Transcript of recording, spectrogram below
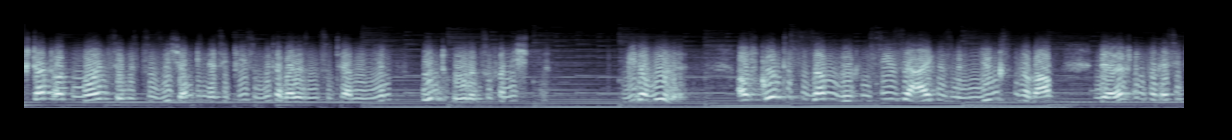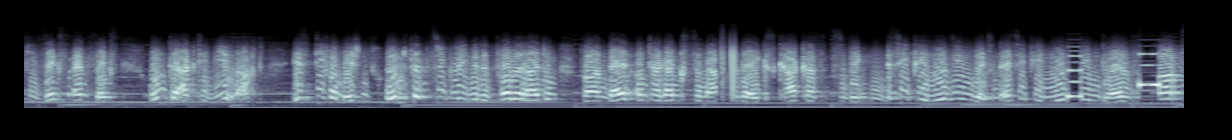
Standort 19 ist zu sichern, die SCPs und Mitarbeiter sind zu terminieren und oder zu vernichten. Wiederhole. Aufgrund des Zusammenwirkens dieses Ereignisses mit dem jüngsten Verwahrung, der Eröffnung von SCP-616 und der Aktivierung 8 ist die Foundation unverzüglich mit den Vorbereitungen für ein Weltuntergangsszenario der XK-Klasse zu beginnen. SCP-076 und SCP-073 sofort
